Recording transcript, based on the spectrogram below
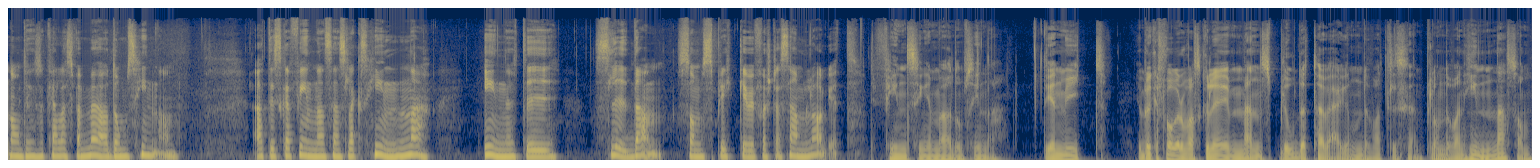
någonting som kallas för mödomshinnan. Att det ska finnas en slags hinna inuti slidan som spricker vid första samlaget. Det finns ingen mödomshinna. Det är en myt. Jag brukar fråga vad skulle mensblodet ta vägen om det var till exempel om det var en hinna som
